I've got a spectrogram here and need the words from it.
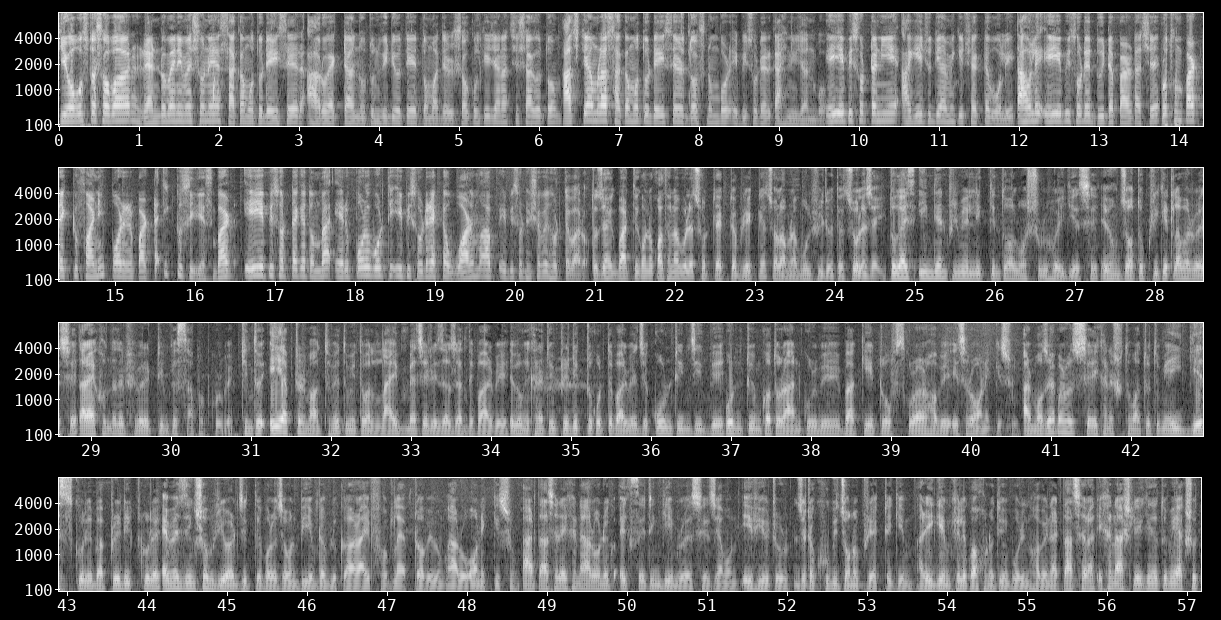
কি অবস্থা সবার? র্যান্ডম অ্যানিমেশনে সাকামতো ডেইসের আরও একটা নতুন ভিডিওতে তোমাদের সকলকে জানাচ্ছি স্বাগতম। আজকে আমরা সাকামতো ডেইসের দশ নম্বর এপিসোডের কাহিনী জানব। এই এপিসোডটা নিয়ে আগে যদি আমি কিছু একটা বলি, তাহলে এই এপিসোডের দুইটা পার্ট আছে। প্রথম পার্টটা একটু ফানি পরের পার্টটা একটু সিরিয়াস বাট এই এপিসোডটাকে তোমরা এর পরবর্তী এপিসোডের একটা ওয়ার্ম আপ এপিসোড হিসেবে ধরতে পারো। তো যাই হোক, বাড়তি কোনো কথা না বলে ছোট্ট একটা ব্রেক নিয়ে চলো আমরা মূল ভিডিওতে চলে যাই। তো গাইস ইন্ডিয়ান প্রিমিয়ার লিগ কিন্তু অলমোস্ট শুরু হয়ে গিয়েছে এবং যত ক্রিকেট লাভার রয়েছে, তারা এখন তাদের ফেভারিট টিমকে সাপোর্ট করবে। কিন্তু এই অ্যাপটার মাধ্যমে তুমি তোমার লাইভ ম্যাচের রেজাল্ট জানতে পারবে এবং এখানে তুমি প্রেডিক্টও করতে পারবে যে কোন টিম জিতবে, কোন টিম কত রান করবে বা কে টপ স্কোরার হবে, এছাড়াও অনেক কিছু। আর মজার ব্যাপার হচ্ছে এখানে শুধুমাত্র তুমি এই গেস করে বা প্রেডিক্ট করে অ্যামেজিং সব রিওয়ার্ড জিততে পারো, যেমন বিএমডাব্লিউ কার আইফোন ল্যাপটপ এবং আরও অনেক কিছু। আর তাছাড়া এখানে আরও অনেক এক্সাইটিং গেম রয়েছে, যেমন এভিয়েটর যেটা খুবই জনপ্রিয় একটা গেম আর এই গেম খেলে কখনো তুমি বোরিং হবে না। তাছাড়া এখানে আসলে কিন্তু তুমি একশো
